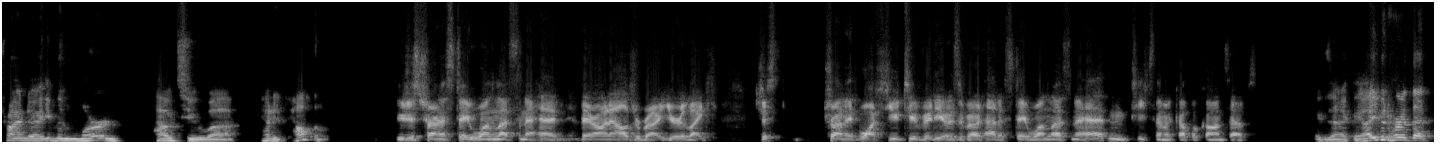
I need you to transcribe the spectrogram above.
trying to even learn how to uh, how to help them. You're just trying to stay one lesson ahead. If they're on algebra you're like just trying to watch youtube videos about how to stay one lesson ahead and teach them a couple concepts. Exactly. I even heard that,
